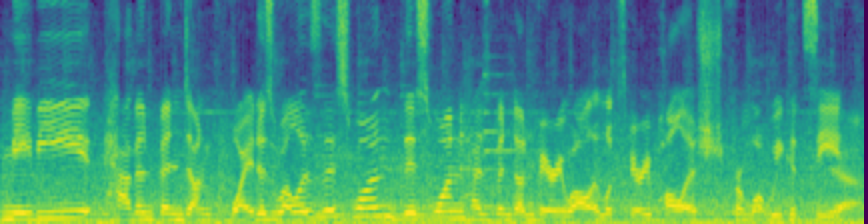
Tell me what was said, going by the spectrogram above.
maybe haven't been done quite as well as this one. This one has been done very well. It looks very polished from what we could see. Yeah.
